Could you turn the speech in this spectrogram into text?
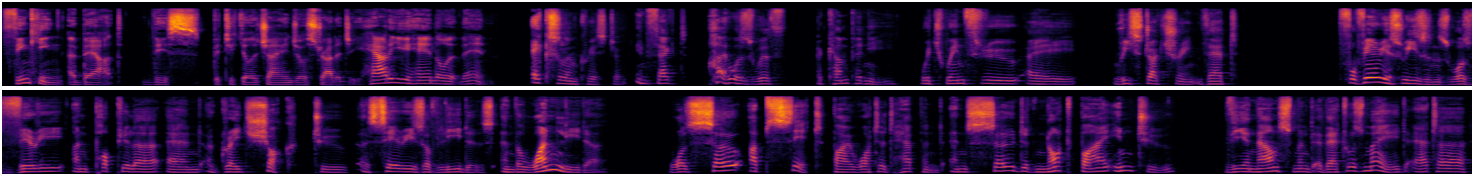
thinking about this particular change or strategy? How do you handle it then? Excellent question. In fact, I was with a company which went through a restructuring that, for various reasons, was very unpopular and a great shock to a series of leaders. And the one leader was so upset by what had happened and so did not buy into the announcement that was made at a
